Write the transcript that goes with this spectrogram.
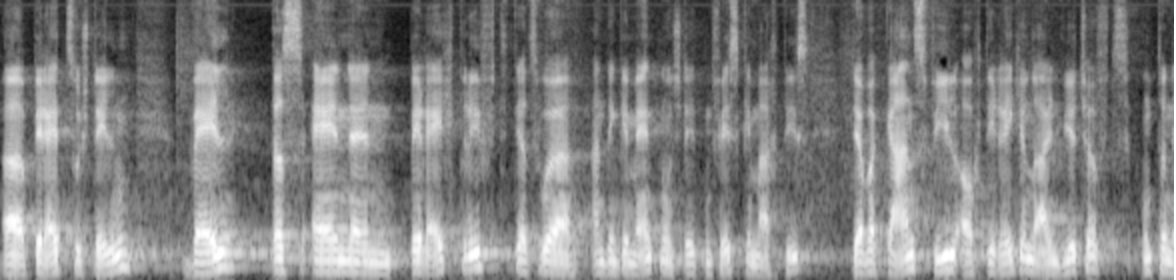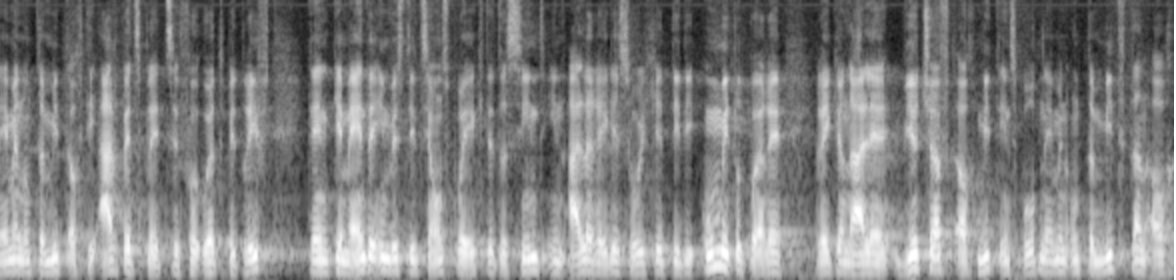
äh, bereitzustellen weil das einen Bereich trifft, der zwar an den Gemeinden und Städten festgemacht ist, der aber ganz viel auch die regionalen Wirtschaftsunternehmen und damit auch die Arbeitsplätze vor Ort betrifft. Denn Gemeindeinvestitionsprojekte, das sind in aller Regel solche, die die unmittelbare regionale Wirtschaft auch mit ins Boot nehmen und damit dann auch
